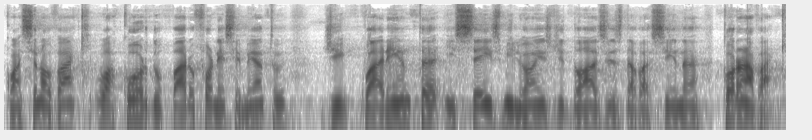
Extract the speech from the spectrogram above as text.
com a Sinovac o acordo para o fornecimento de 46 milhões de doses da vacina Coronavac.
